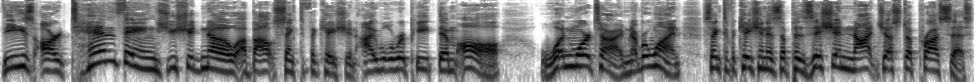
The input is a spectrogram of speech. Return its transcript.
These are 10 things you should know about sanctification. I will repeat them all one more time. Number one, sanctification is a position, not just a process.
